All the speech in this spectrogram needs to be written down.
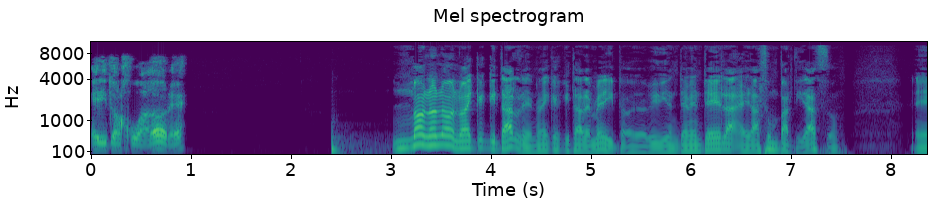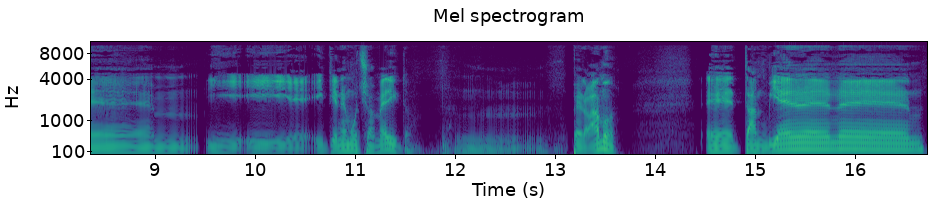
mérito al jugador, ¿eh? No, no, no, no hay que quitarle, no hay que quitarle mérito. Evidentemente él, hace un partidazo. Eh, y, tiene mucho mérito. Mm, Pero vamos, eh, también en,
